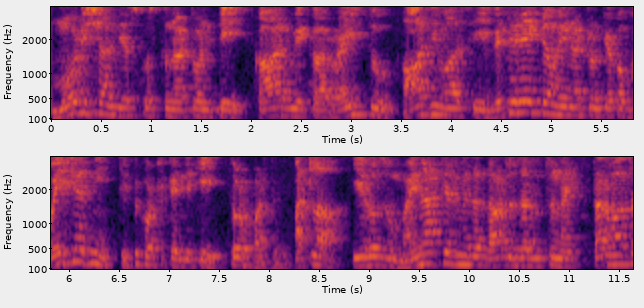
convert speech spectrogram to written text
మోడిషాలు తీసుకొస్తున్నటువంటి కార్మిక రైతు ఆదివాసి వ్యతిరేకమైనటువంటి ఒక వైఖరిని తిప్పికొట్టేందుకు తోడ్పడుతుంది. అట్లా ఈ రోజు మైనార్టీల మీద దాడులు జరుగుతున్నాయి. తర్వాత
